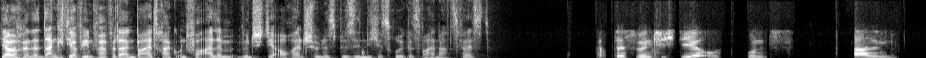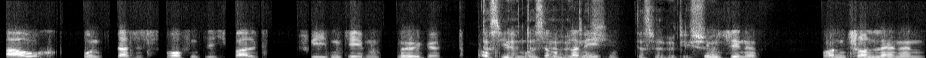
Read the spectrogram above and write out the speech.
Ja, Wolfgang, dann danke ich dir auf jeden Fall für deinen Beitrag und vor allem wünsche ich dir auch ein schönes, besinnliches, ruhiges Weihnachtsfest. Das wünsche ich dir und, allen auch und dass es hoffentlich bald Frieden geben möge auf wär- diesem unserem wirklich- Planeten. Das wäre wirklich schön. Im Sinne von John Lennon.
